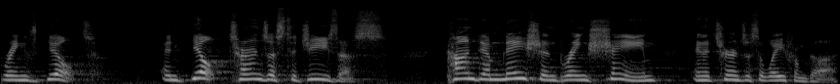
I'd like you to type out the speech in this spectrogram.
brings guilt, and guilt turns us to Jesus. Condemnation brings shame and it turns us away from God.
